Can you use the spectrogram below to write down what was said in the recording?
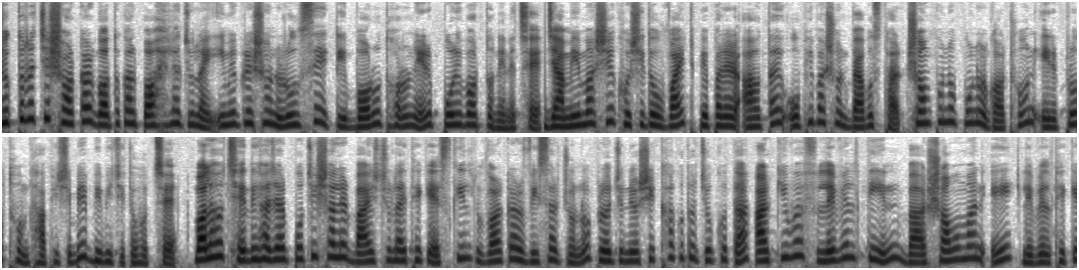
যুক্তরাজ্যের সরকার গতকাল পহেলা জুলাই ইমিগ্রেশন রুলসে একটি বড় ধরনের পরিবর্তন এনেছে, যা মে মাসে ঘোষিত হোয়াইট পেপারের আওতায় অভিবাসন ব্যবস্থার সম্পূর্ণ পুনর্গঠন এর প্রথম ধাপ হিসেবে বিবেচিত হচ্ছে। বলা হচ্ছে, দুই হাজার পঁচিশ সালের বাইশ জুলাই থেকে স্কিলড ওয়ার্কার ভিসার জন্য প্রয়োজনীয় শিক্ষাগত যোগ্যতা আর কিউএফ লেভেল তিন বা সমমান এ লেভেল থেকে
